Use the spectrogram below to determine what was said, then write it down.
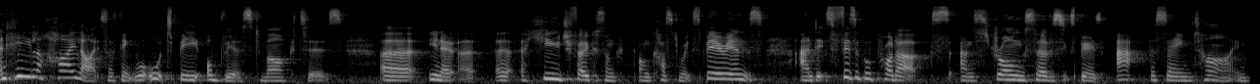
And he highlights, I think, what ought to be obvious to marketers. Uh, you know, a, a, a huge focus on, on customer experience and its physical products and strong service experience at the same time.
